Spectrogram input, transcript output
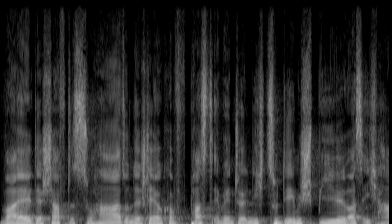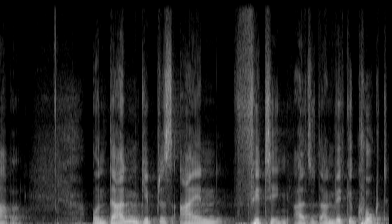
Weil der Schaft ist zu hart und der Schlägerkopf passt eventuell nicht zu dem Spiel, was ich habe. Und dann gibt es ein Fitting. Also dann wird geguckt,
